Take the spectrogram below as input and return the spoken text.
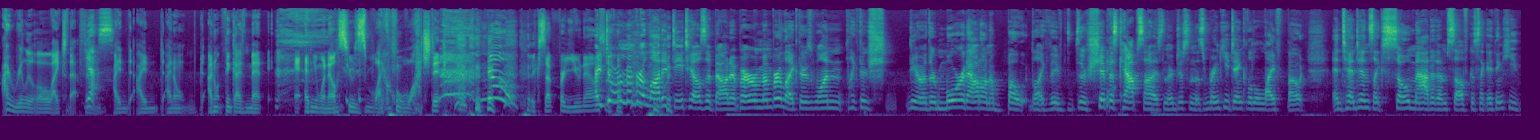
I really liked that film. Yes. I, I, I don't I don't think I've met anyone else who's like watched it no except for you now. I so- don't remember a lot of details about it, but I remember like there's one like there's sh- you know they're moored out on a boat, like they their ship is capsized and they're just in this rinky dink little lifeboat, and Tintin's like so mad at himself because like I think he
